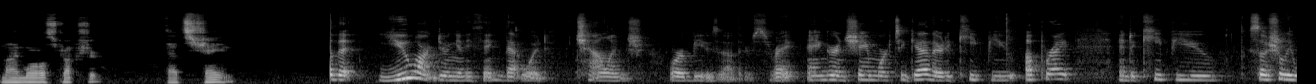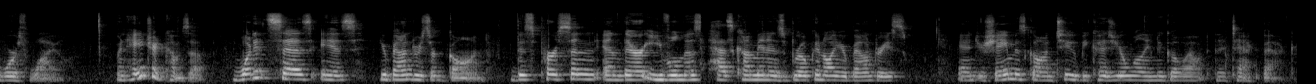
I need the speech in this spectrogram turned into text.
my moral structure? That's shame. that you aren't doing anything that would challenge or abuse others, right? Anger and shame work together to keep you upright and to keep you socially worthwhile. When hatred comes up, what it says is your boundaries are gone. This person and their evilness has come in and has broken all your boundaries. And your shame is gone too because you're willing to go out and attack back.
